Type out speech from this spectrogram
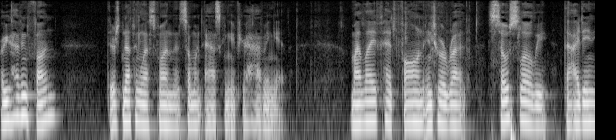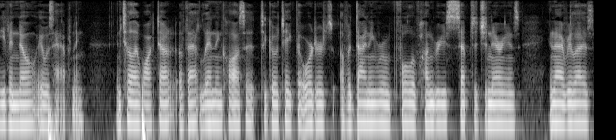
Are you having fun? There's nothing less fun than someone asking if you're having it. My life had fallen into a rut so slowly that I didn't even know it was happening until I walked out of that linen closet to go take the orders of a dining room full of hungry septuagenarians, and I realized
